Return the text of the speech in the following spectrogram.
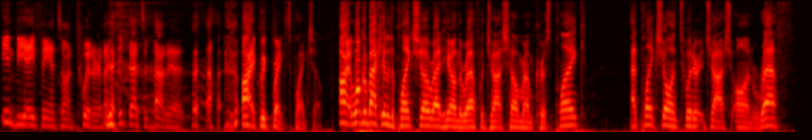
NBA fans on Twitter, and I think that's about it. All right, quick break. It's Plank Show. All right, welcome back into the Plank Show right here on the Ref with Josh Helmer. I'm Chris Plank at Plank Show on Twitter at Josh on Ref.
